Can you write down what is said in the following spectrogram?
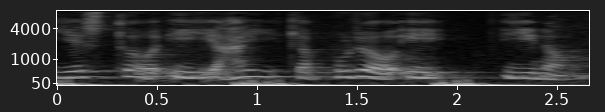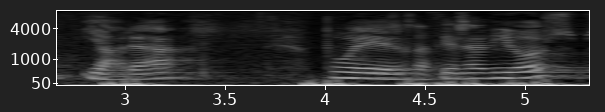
y esto, y ay, qué apuro, y, y no. Y ahora, pues gracias a Dios,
